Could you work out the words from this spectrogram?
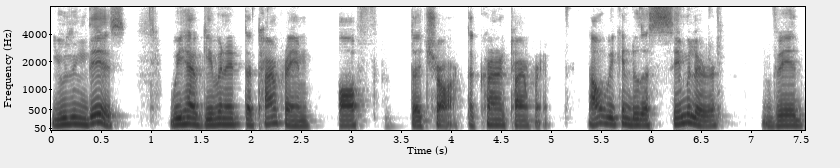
using this we have given it the time frame of the chart the current time frame now we can do the similar with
